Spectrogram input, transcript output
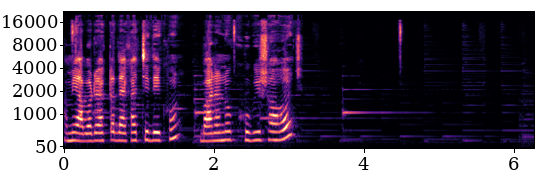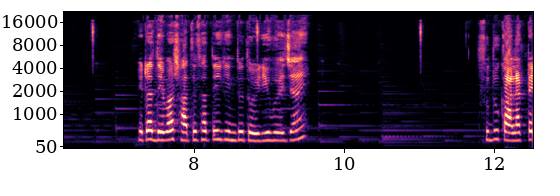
আমি আবারও একটা দেখাচ্ছি, দেখুন, বানানো খুবই সহজ। এটা দেওয়ার সাথে সাথেই কিন্তু তৈরি হয়ে যায়। শুধু কালারটা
